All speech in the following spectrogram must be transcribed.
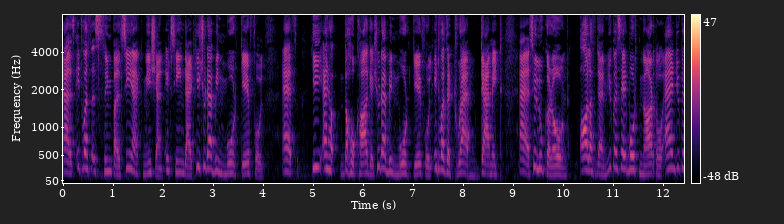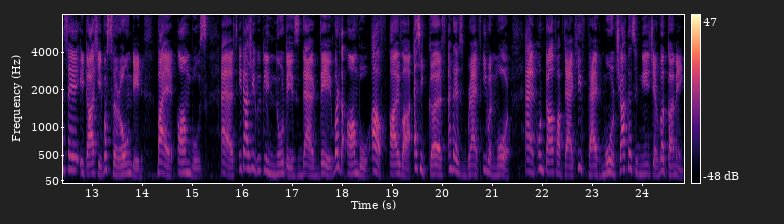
as it was a simple scene mission. It seemed that he should have been more careful as he and the Hokage should have been more careful. It was a trap, damn it. As he looked around, all of them. You can say both Naruto and you can say Itachi were surrounded by Anbus as Itachi quickly noticed that they were the Anbu of Iwa as he cursed under his breath even more. And on top of that, he felt more chakra signature were coming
